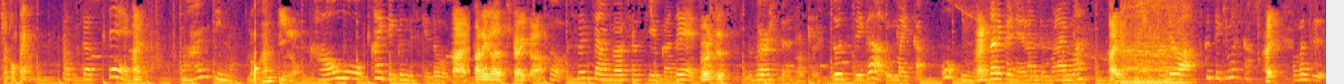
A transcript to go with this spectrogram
チョコペン。を使って、はい。ロハンティのロハンティの顔を描いていくんですけどはい。誰が近いか？そうすんちゃん VS ゆかで versus VS OK どっちがうまいかを、うんはい。誰かに選んでもらいますはい。では作っていきますか。はい。まず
